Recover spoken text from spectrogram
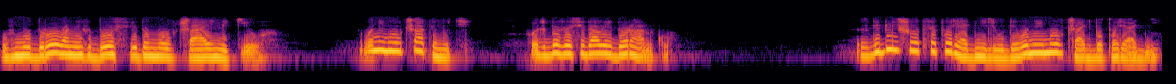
вмудрованих досвідом мовчальників. Вони мовчатимуть, хоч би засідали й до ранку. Здебільшого це порядні люди, вони й мовчать, бо порядні.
